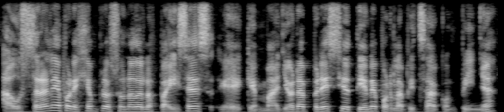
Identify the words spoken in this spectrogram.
Australia, por ejemplo, es uno de los países eh, que mayor aprecio tiene por la pizza con piña.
